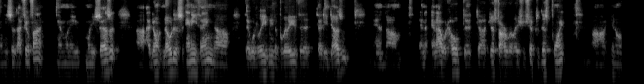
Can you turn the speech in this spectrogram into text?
And he says, I feel fine. And when he when he says it, uh, I don't notice anything uh, that would lead me to believe that that he doesn't. And um, and and I would hope that uh, just our relationship to this point, uh, you know,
